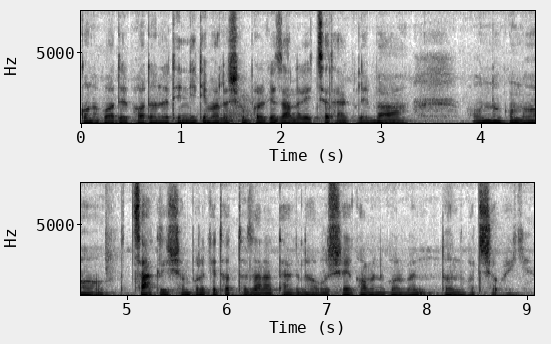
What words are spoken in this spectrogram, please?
কোনো পদের পদোন্নতি নীতিমালা সম্পর্কে জানার ইচ্ছা থাকলে বা অন্য কোনো চাকরি সম্পর্কে তথ্য জানা থাকলে অবশ্যই কমেন্ট করবেন। ধন্যবাদ সবাইকে।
